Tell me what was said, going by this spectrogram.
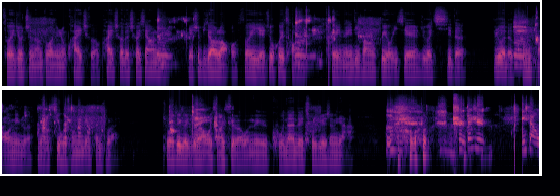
所以就只能坐那种快车。快车的车厢里也是比较老，所以也就会从腿那地方会有一些热气的热的空调，那个暖气会从那边喷出来。说这个就让我想起了我那个苦难的求学生涯。是，但是你想，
